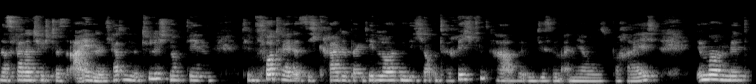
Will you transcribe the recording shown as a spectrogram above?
Das war natürlich das eine. Ich hatte natürlich noch den, den Vorteil, dass ich gerade bei den Leuten, die ich ja unterrichtet habe in diesem Ernährungsbereich, immer mit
